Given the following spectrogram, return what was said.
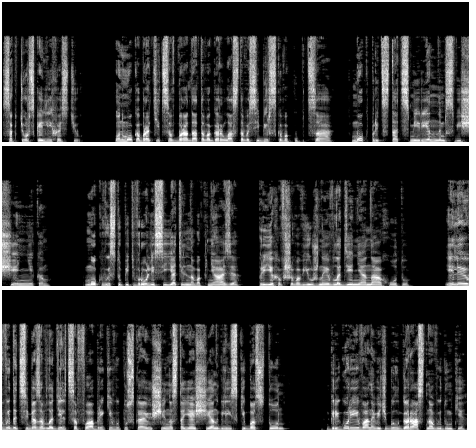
с актерской лихостью. Он мог обратиться в бородатого горластого сибирского купца, мог предстать смиренным священником, мог выступить в роли сиятельного князя, приехавшего в южные владения на охоту, или выдать себя за владельца фабрики, выпускающей настоящий английский бастон. Григорий Иванович был гораст на выдумке.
